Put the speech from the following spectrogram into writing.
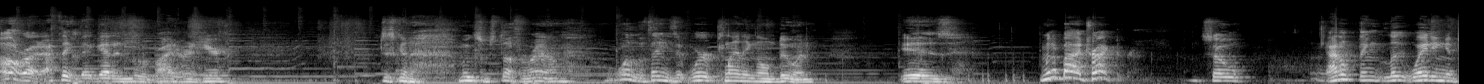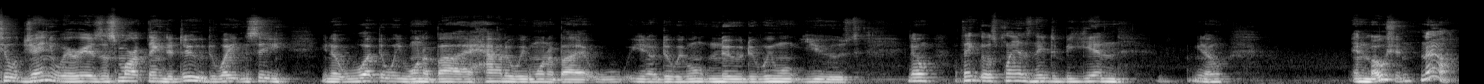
All right, I think that got it a little brighter in here. Just gonna move some stuff around. One of the things that we're planning on doing is I'm gonna buy a tractor. So I don't think waiting until January is a smart thing to do. To wait and see, you know, what do we want to buy? How do we want to buy it? You know, do we want new? Do we want used? You know, I think those plans need to begin, you know, in motion now.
